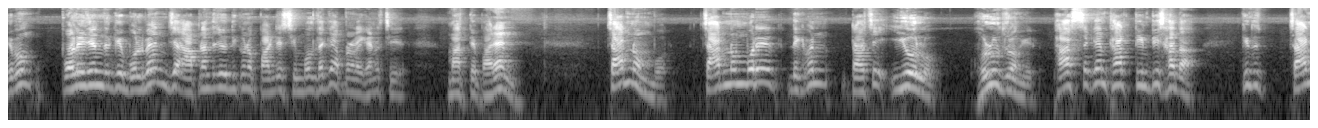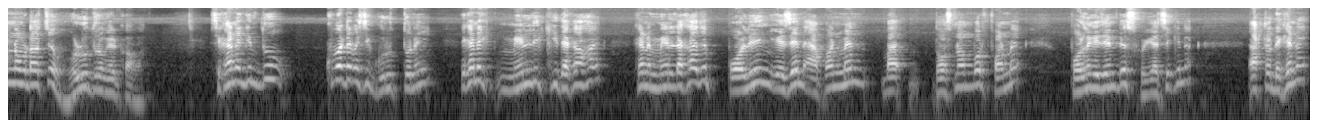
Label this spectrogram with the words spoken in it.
এবং পলিজেনদেরকে বলবেন যে আপনাদের যদি কোনো পার্টির সিম্বল থাকে, আপনারা এখানে মারতে পারেন। চার নম্বর, চার নম্বরের দেখবেন, তা হচ্ছে ইয়োলো, হলুদ রঙের। ফার্স্ট সেকেন্ড থার্ড তিনটি সাদা, কিন্তু চার নম্বরটা হচ্ছে হলুদ রঙের কভার সেখানে কিন্তু খুব একটা বেশি গুরুত্ব নেই। এখানে মেনলি কি দেখা হয়? এখানে মেন দেখা হয় যে পলিং এজেন্ট অ্যাপয়েন্টমেন্ট বা দশ নম্বর ফর্মে পলিং এজেন্টের সই আছে কি না একটা দেখে নেয়।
